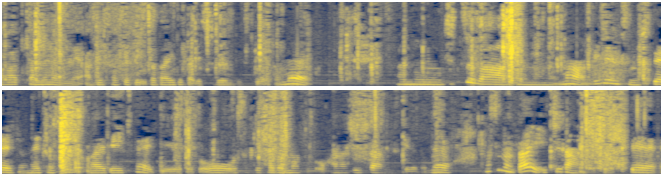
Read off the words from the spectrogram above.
上がったものをね、上げさせていただいてたりするんですけれども、あの、実は、あの、まあ、ビジネスのステージをね、ちょっとずつ変えていきたいっていうことを、先ほどもちょっとお話ししたんですけれども、まあ、その第一弾として、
